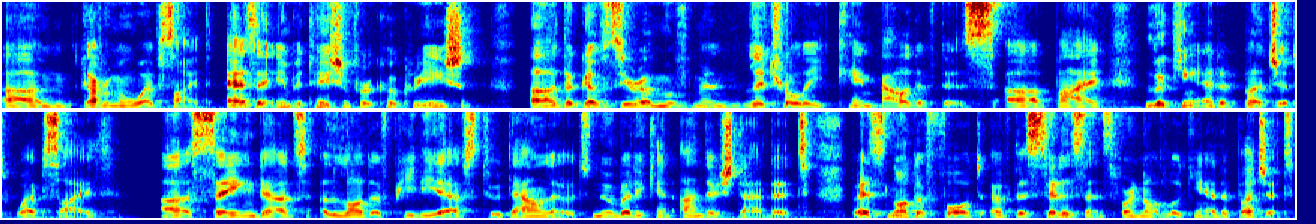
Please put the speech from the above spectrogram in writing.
um, government website as an invitation for co-creation. Uh, the GovZero movement literally came out of this uh, by looking at a budget website. Uh, saying that a lot of PDFs to download, nobody can understand it. But it's not the fault of the citizens for not looking at the budget.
